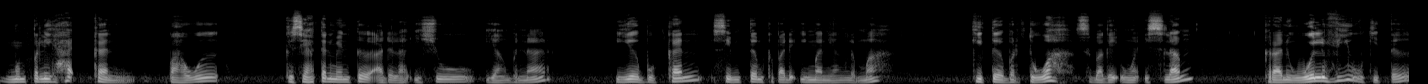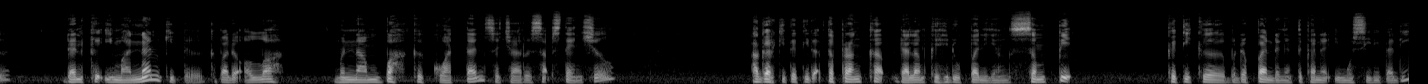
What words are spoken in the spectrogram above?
memperlihatkan bahawa kesihatan mental adalah isu yang benar ia bukan simptom kepada iman yang lemah. Kita bertuah sebagai umat Islam kerana worldview kita dan keimanan kita kepada Allah menambah kekuatan secara substansial agar kita tidak terperangkap dalam kehidupan yang sempit ketika berdepan dengan tekanan emosi ini tadi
